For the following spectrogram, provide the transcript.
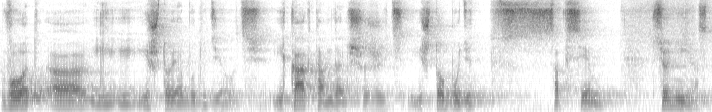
Вот, э, и, и, и что я буду делать, и как там дальше жить, и что будет совсем, все неясно.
